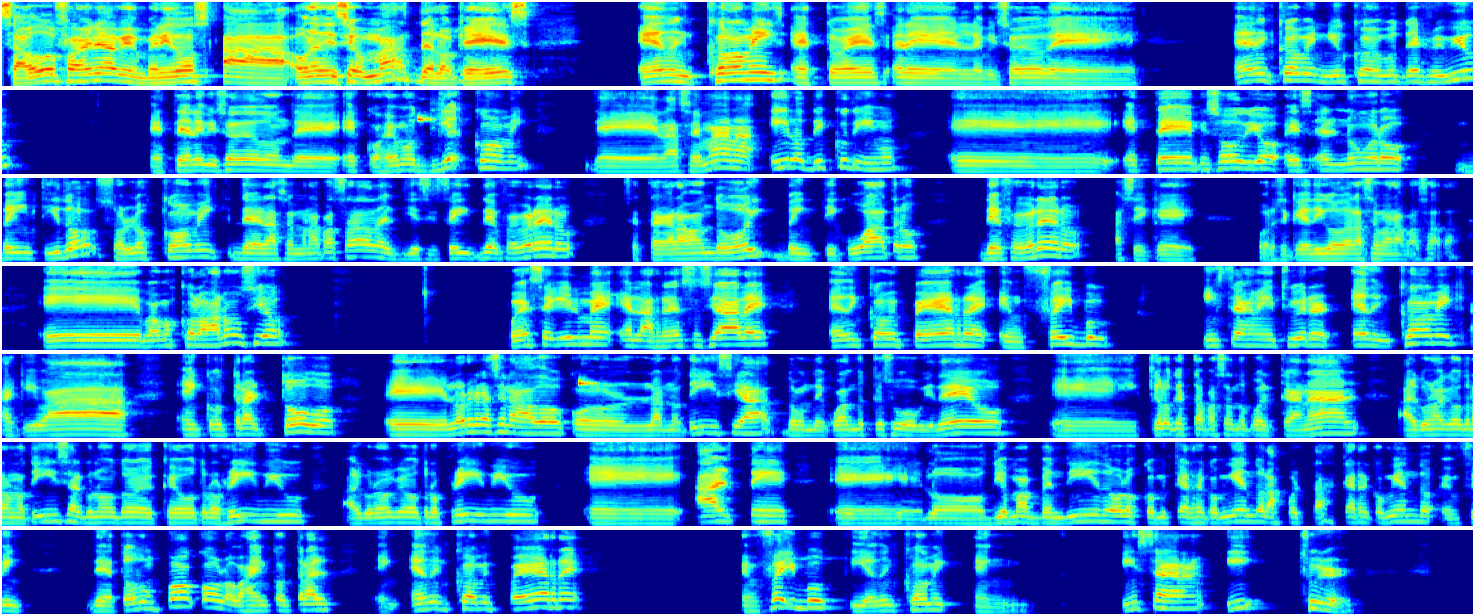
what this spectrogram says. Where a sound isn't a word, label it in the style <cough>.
Saludos familia, bienvenidos a una edición más de lo que es Eden Comics. Esto es el, episodio de Eden Comics New Comic Book Day Review. Este es el episodio donde escogemos 10 cómics de la semana y los discutimos. Eh, este episodio es el número 22, son los cómics de la semana pasada, del 16 de febrero. Se está grabando hoy, 24 de febrero, así que por eso que digo de la semana pasada. Eh, vamos con los anuncios. Puedes seguirme en las redes sociales, Edin Comic PR en Facebook, Instagram y Twitter, Edin Comic. Aquí va a encontrar todo eh, lo relacionado con las noticias, donde, cuándo es que subo video, eh, qué es lo que está pasando con el canal, alguna que otra noticia, alguno otro, que otro review, alguno que otro preview, arte, los 10 más vendidos, los cómics que recomiendo, las portadas que recomiendo, en fin de todo un poco. Lo vas a encontrar en Edwin Comics PR, en Facebook y Edwin Comics en Instagram y Twitter.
